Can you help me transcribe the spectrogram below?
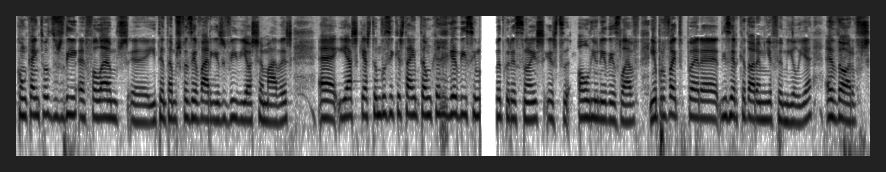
Com quem todos os dias falamos e tentamos fazer várias videochamadas. E acho que esta música está então carregadíssima de corações este All You Need Is Love e aproveito para dizer que adoro a minha família, adoro-vos,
